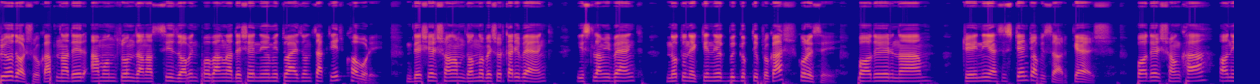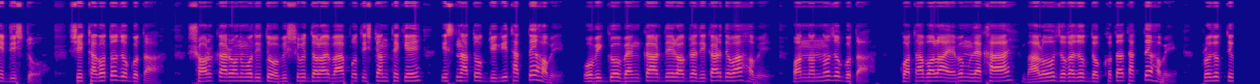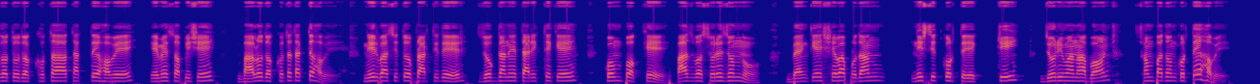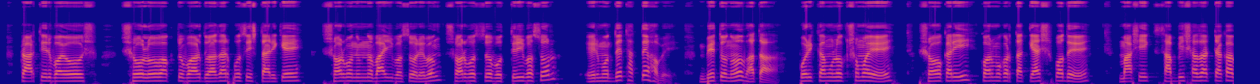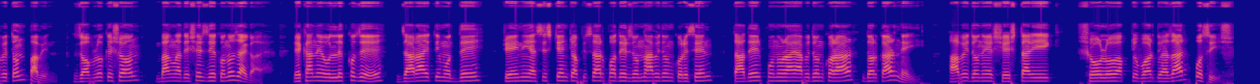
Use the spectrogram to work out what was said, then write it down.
প্রিয় দর্শক, আপনাদের আমন্ত্রণ জানাচ্ছি জব ইনফো বাংলাদেশের নিয়মিত আয়োজন চাকরির খবরে। দেশের স্বনামধন্য বেসরকারি ব্যাংক, ইসলামী ব্যাংক নতুন একটি নিয়োগ বিজ্ঞপ্তি প্রকাশ করেছে। পদের নাম ট্রেনি অ্যাসিস্ট্যান্ট অফিসার ক্যাশ। পদের সংখ্যা অনির্দিষ্ট। শিক্ষাগত যোগ্যতা। সরকার অনুমোদিত বিশ্ববিদ্যালয় বা প্রতিষ্ঠান থেকে স্নাতক ডিগ্রি থাকতে হবে। অভিজ্ঞ ব্যাংকারদের অগ্রাধিকার দেওয়া হবে। অন্যান্য যোগ্যতা, কথা বলা এবং লেখায় ভালো যোগাযোগ দক্ষতা থাকতে হবে। প্রযুক্তিগত দক্ষতা থাকতে হবে, এমএস অফিসে ভালো দক্ষতা থাকতে হবে। নির্বাচিত প্রার্থীদের যোগদানের তারিখ থেকে কমপক্ষে পাঁচ বছরের জন্য ব্যাংকে সেবা প্রদান নিশ্চিত করতে একটি জরিমানা বন্ড সম্পাদন করতে হবে। প্রার্থীর বয়স ষোলো অক্টোবর দু হাজার পঁচিশ তারিখে সর্বনিম্ন বাইশ বছর এবং সর্বোচ্চ বত্রিশ বছর এর মধ্যে থাকতে হবে। বেতন ও ভাতা। পরীক্ষামূলক সময়ে সহকারী কর্মকর্তা ক্যাশ পদে মাসিক ছাব্বিশ হাজার টাকা বেতন পাবেন। জব লোকেশন বাংলাদেশের যে কোনো জায়গায়। এখানে উল্লেখ্য যে, যারা ইতিমধ্যে ট্রেনি অ্যাসিস্ট্যান্ট অফিসার পদের জন্য আবেদন করেছেন তাদের পুনরায় আবেদন করার দরকার নেই। আবেদনের শেষ তারিখ ষোলো অক্টোবর দু হাজার পঁচিশ।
